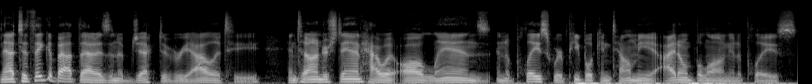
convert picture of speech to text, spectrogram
Now, to think about that as an objective reality and to understand how it all lands in a place where people can tell me I don't belong in a place,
